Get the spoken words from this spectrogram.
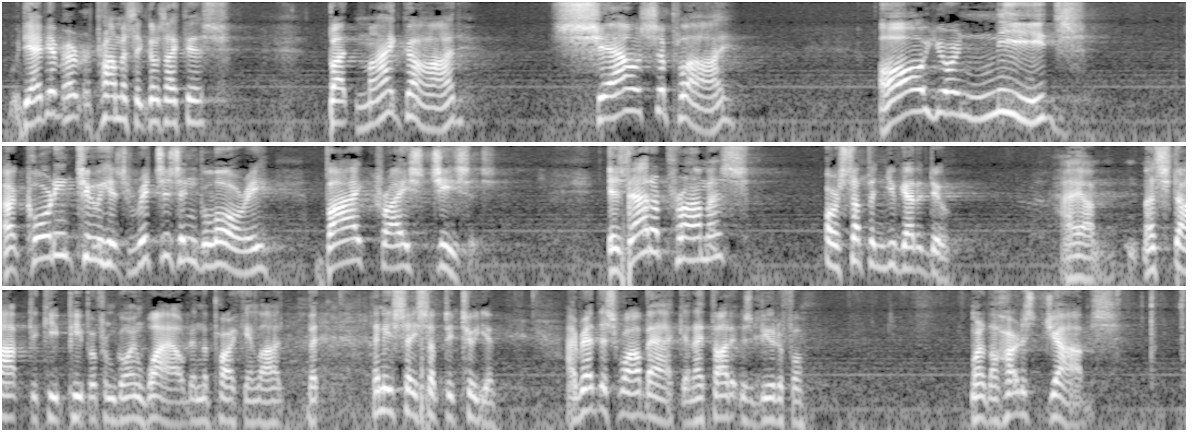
Have you ever heard a promise that goes like this? But my God shall supply all your needs according to his riches and glory by Christ Jesus. Is that a promise or something you've got to do? I um, must stop to keep people from going wild in the parking lot, but let me say something to you. I read this a while back and I thought it was beautiful. One of the hardest jobs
